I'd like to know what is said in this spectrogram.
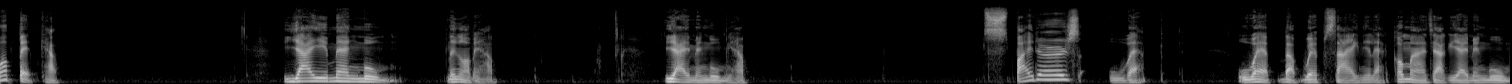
ว่าเป็ดครับใยแมงมุมนึกออกไหมครับใยแมงมุมครับ spiders web web แบบเว็บไซต์นี่แหละ ก็มาจากใยแมงมุม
